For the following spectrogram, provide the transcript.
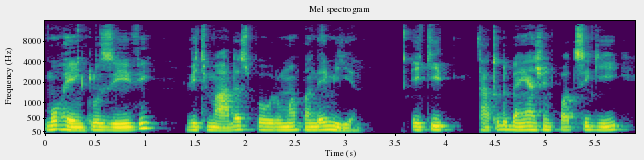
morrer, inclusive vitimadas por uma pandemia. E que tá tudo bem, a gente pode seguir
